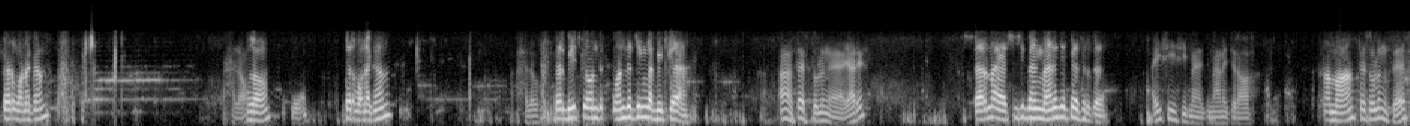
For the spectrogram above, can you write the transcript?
சார் வணக்கம். ஹலோ. ஹலோ. சார் வணக்கம். ஹலோ. சார் பீச்சுக்கு வந்து வந்துட்டீங்களா பீச்சுக்கு ஆ சார் சொல்லுங்க. யாரு? சார் நான் எஸ்எஸ்சி பேங்க் மேனேஜர் பேசுகிறேன் சார். ஐசிஐசி மேனேஜ் மேனேஜரா ஆமாம் சார் சொல்லுங்க சார்.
